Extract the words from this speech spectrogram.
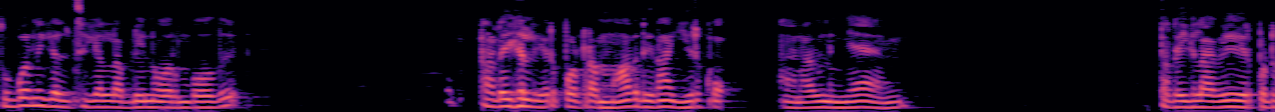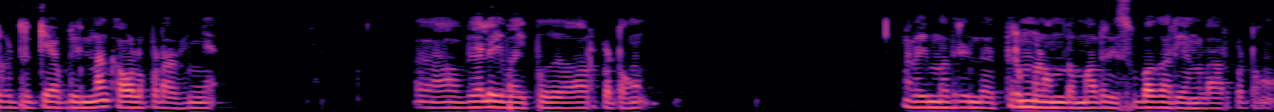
சுப நிகழ்ச்சிகள் அப்படின்னு வரும்போது தடைகள் ஏற்படுற மாதிரி தான் இருக்கும். அதனால் நீங்கள் தடைகளாகவே ஏற்பட்டுக்கிட்டு இருக்கே அப்படின்லாம் கவலைப்படாதீங்க. வேலைவாய்ப்பாக இருக்கட்டும் அதே மாதிரி இந்த திருமணம் இந்த மாதிரி சுபகாரியங்களாக இருக்கட்டும்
